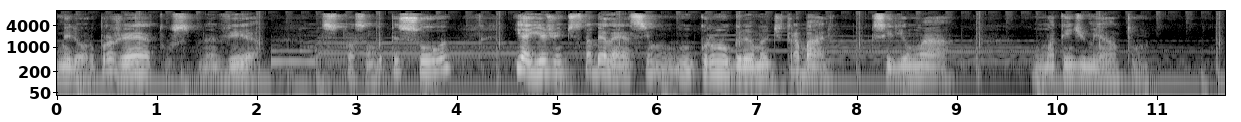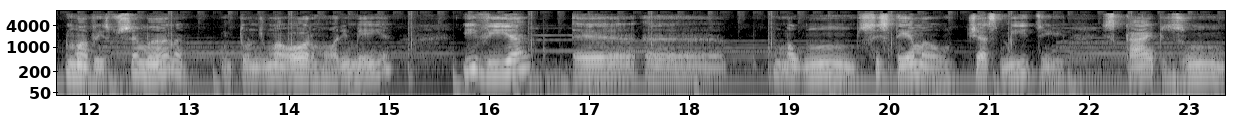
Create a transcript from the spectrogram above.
melhor o projeto, né, ver a, a, situação da pessoa. E aí a gente estabelece um, um cronograma de trabalho, que seria uma, um atendimento uma vez por semana, em torno de uma hora, uma hora e meia, e via é, é, algum sistema, o Just Meet, Skype, Zoom,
